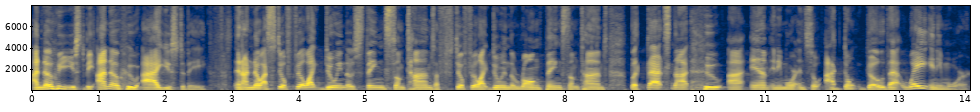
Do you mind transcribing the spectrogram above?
I know who you used to be, I know who I used to be. And I know I still feel like doing those things sometimes. I still feel like doing the wrong things sometimes, but that's not who I am anymore. And so I don't go that way anymore.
